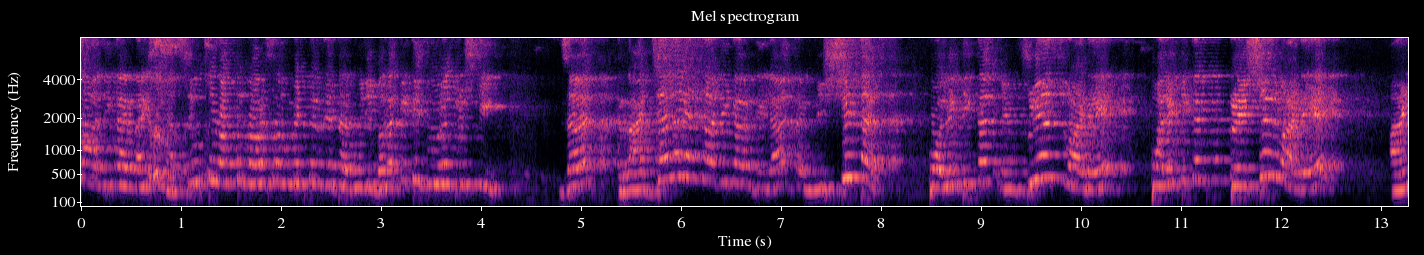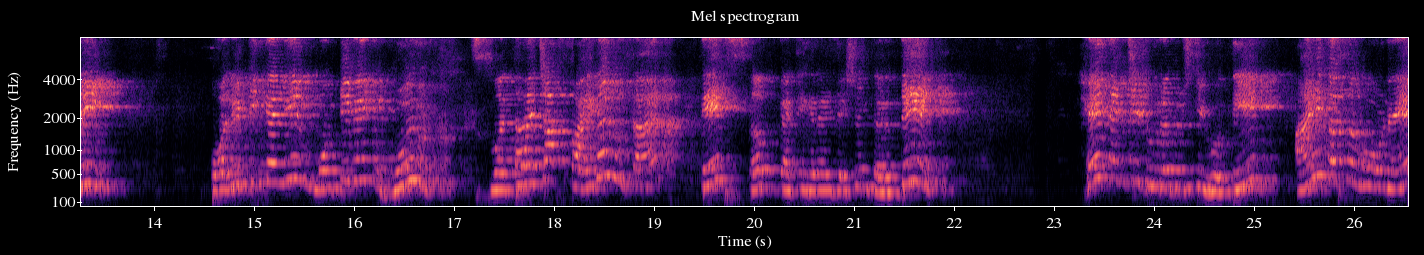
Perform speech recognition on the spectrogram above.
हा अधिकार नाही. याचे डॉक्टर बाबासाहेब आंबेडकर देतात. म्हणजे बघा किती दूरदृष्टी. जर राज्याला याचा अधिकार दिला तर निश्चितच पॉलिटिकल इन्फ्लुएन्स वाढेल पॉलिटिकल प्रेशर वाढेल आणि पॉलिटिकली मोटिवेट होऊन स्वतःच्या फायद्यानुसार ते सब कॅटेगरायझेशन करते हे त्यांची दूरदृष्टी होती आणि कसं होऊ नये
